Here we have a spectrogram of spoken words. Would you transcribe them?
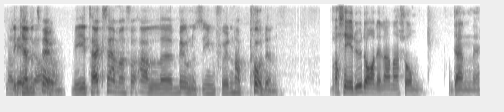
Man det kan du tro. Vi är tacksamma för all eh, bonusinfo i den här podden. Vad säger du Daniel annars om den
